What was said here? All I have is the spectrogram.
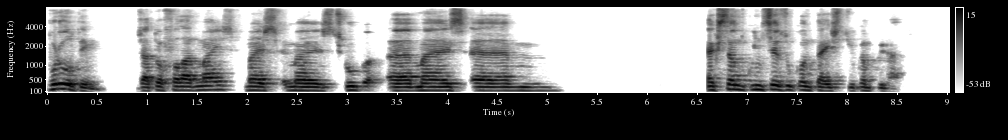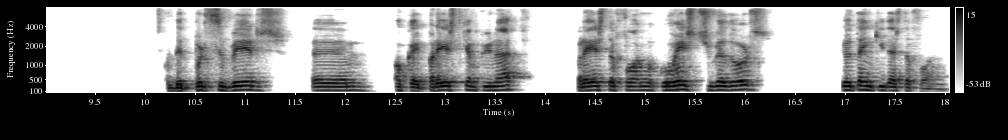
Por último, já estou a falar demais, mas, mas desculpa, uh, mas um, a questão de conheceres o contexto e o campeonato, de perceberes, um, ok, para este campeonato, para esta forma, com estes jogadores, eu tenho que ir desta forma.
